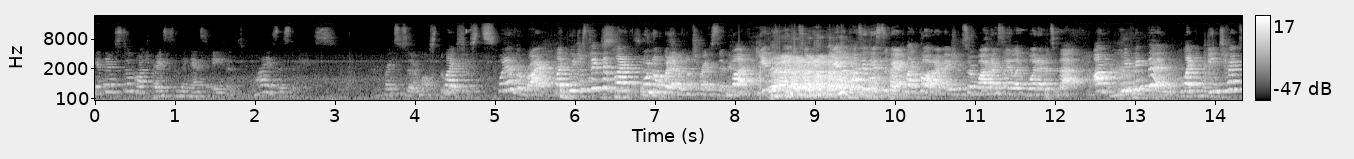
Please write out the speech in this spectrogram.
Yet there is still much racism against Asians. Why is this the case? racism, The like racists. whatever, right? Like we just think that like, well not whatever, not to racism, but in the in the context of this debate, like God, I'm Asian, so why would I say like whatever to that? Um, we think that like in terms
